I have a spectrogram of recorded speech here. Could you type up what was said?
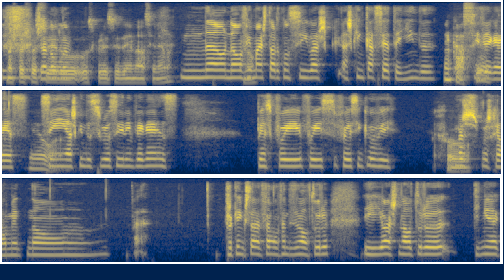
Mas depois foste ver o, o Spirit Within ao cinema? Não, não, vi não. mais tarde consigo, acho, acho que em cassete ainda. Em cassete? Em VHS. Eu Sim, acho que ainda a sair em VHS. Penso que foi, foi, isso, foi assim que eu vi. Mas, mas realmente não. Pá. Para quem gostava de Final Fantasy na altura, e eu acho que na altura tinha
